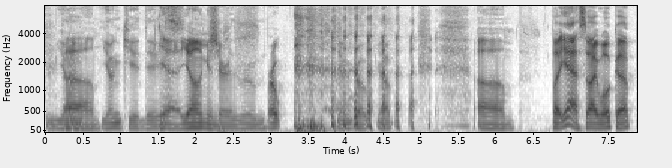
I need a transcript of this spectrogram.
Them Young, Um, young kid days. Yeah, young and sharing the room. broke. Young broke. Yep. um, but yeah, so I woke up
